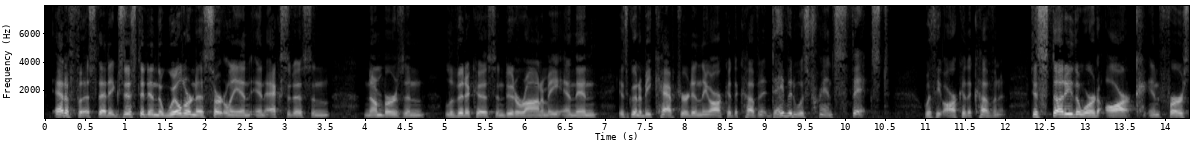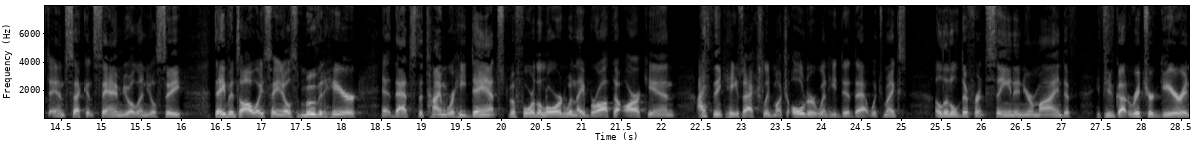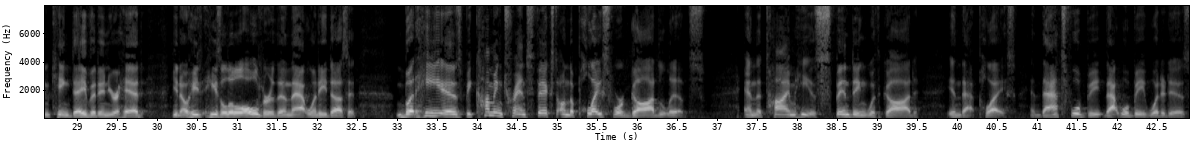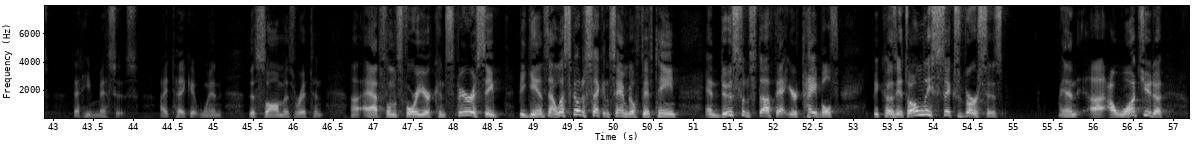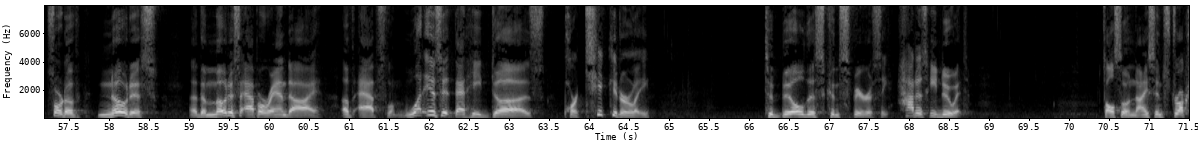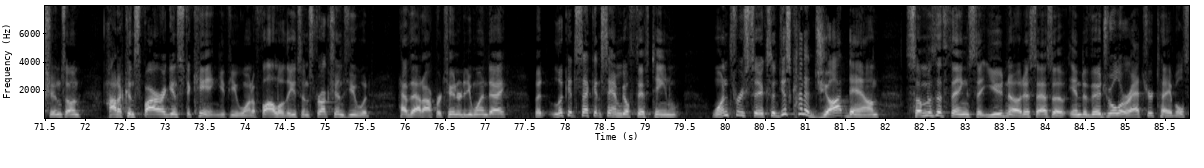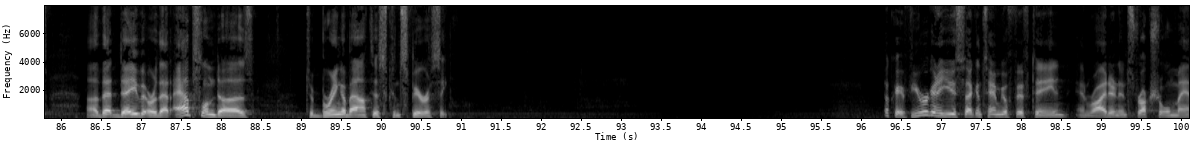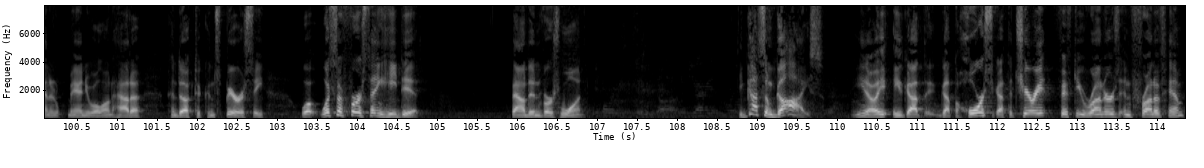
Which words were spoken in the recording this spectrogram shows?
edifice that existed in the wilderness, certainly in, in Exodus and Numbers and Leviticus and Deuteronomy, and then is going to be captured in the Ark of the Covenant. David was transfixed with the Ark of the Covenant. Just study the word ark in 1st and 2nd Samuel, and you'll see David's always saying, let's move it here. Eh, that's the time where he danced before the Lord when they brought the ark in. I think he's actually much older when he did that, which makes a little different scene in your mind. If, if you've got Richard Gere and King David in your head, you know, he, he's a little older than that when he does it. But he is becoming transfixed on the place where God lives and the time he is spending with God in that place. And that's will be, that will be what it is that he misses, I take it, when the psalm is written. Uh, Absalom's four year conspiracy begins. Now let's go to 2 Samuel 15 and do some stuff at your tables because it's only six verses. And uh, I want you to sort of notice uh, the modus operandi of Absalom. What is it that he does particularly to build this conspiracy? How does he do it? It's also nice instructions on how to conspire against a king. If you want to follow these instructions, you would have that opportunity one day. But look at 2 Samuel 15, 1 through 6, and just kind of jot down some of the things that you notice as an individual or at your tables uh, that David or that Absalom does to bring about this conspiracy. Okay, if you were going to use 2 Samuel 15 and write an instructional man- manual on how to conduct a conspiracy, what, what's the first thing he did? Found in verse 1. He got some guys. You know, he, he got, the, got the horse, he got the chariot, 50 runners in front of him.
